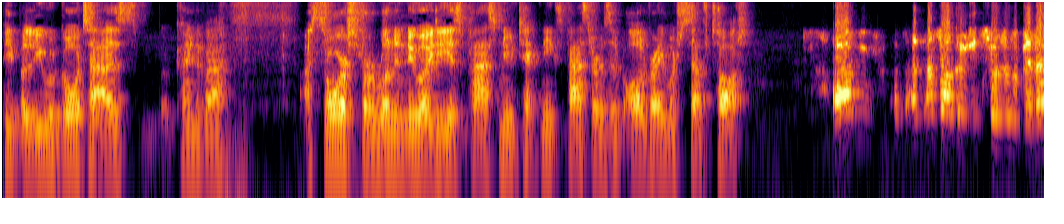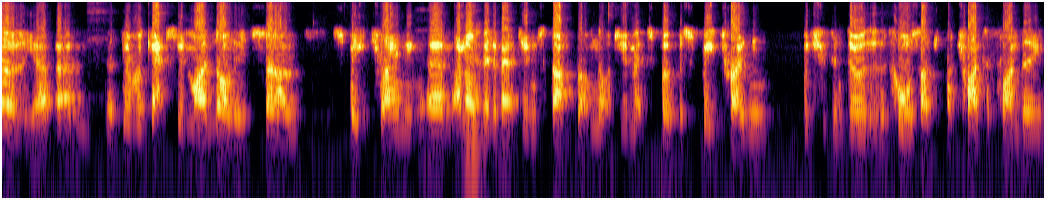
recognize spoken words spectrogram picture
people you would go to as kind of a a source for running new ideas past, new techniques past, or is it all very much self taught? Um, as I alluded to a little bit earlier, um, there were gaps in my knowledge. So speed training, um, I know yeah. a bit about gym stuff, but I'm not a gym expert. But speed training, which you can do at the course, I, I try to find the,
